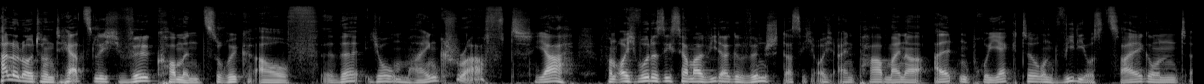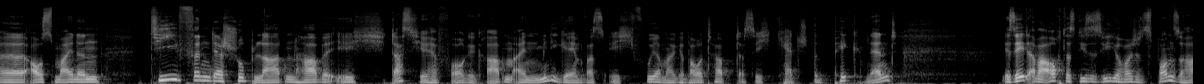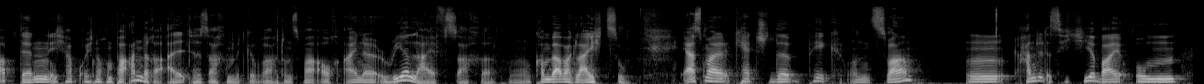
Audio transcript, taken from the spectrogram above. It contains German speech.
Hallo Leute und herzlich willkommen zurück auf The Yo Minecraft. Ja, von euch wurde sich ja mal wieder gewünscht, dass ich euch ein paar meiner alten Projekte und Videos zeige und äh, aus meinen Tiefen der Schubladen habe ich das hier hervorgegraben, ein Minigame, was ich früher mal gebaut habe, das sich Catch the Pig nennt. Ihr seht aber auch, dass dieses Video heute Sponsor habt, denn ich habe euch noch ein paar andere alte Sachen mitgebracht und zwar auch eine Real-Life-Sache. Kommen wir aber gleich zu. Erstmal Catch the Pig und zwar mh, hm, handelt es sich hierbei um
